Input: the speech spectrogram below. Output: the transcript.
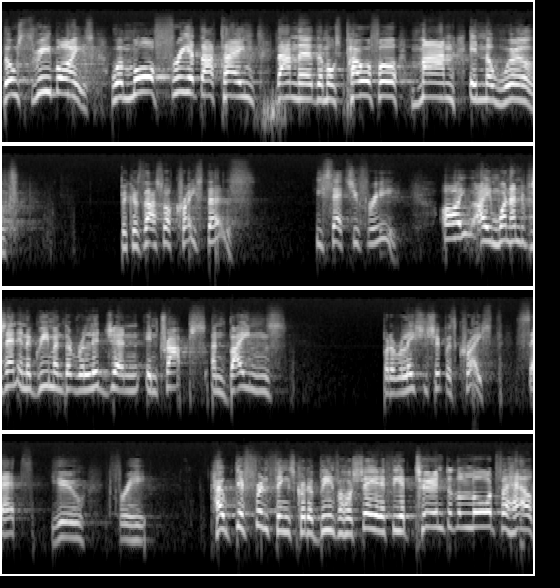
those three boys, were more free at that time than the, the most powerful man in the world. Because that's what Christ does. He sets you free. I, I'm 100% in agreement that religion entraps and binds, but a relationship with Christ sets you free. How different things could have been for Hosea if he had turned to the Lord for help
